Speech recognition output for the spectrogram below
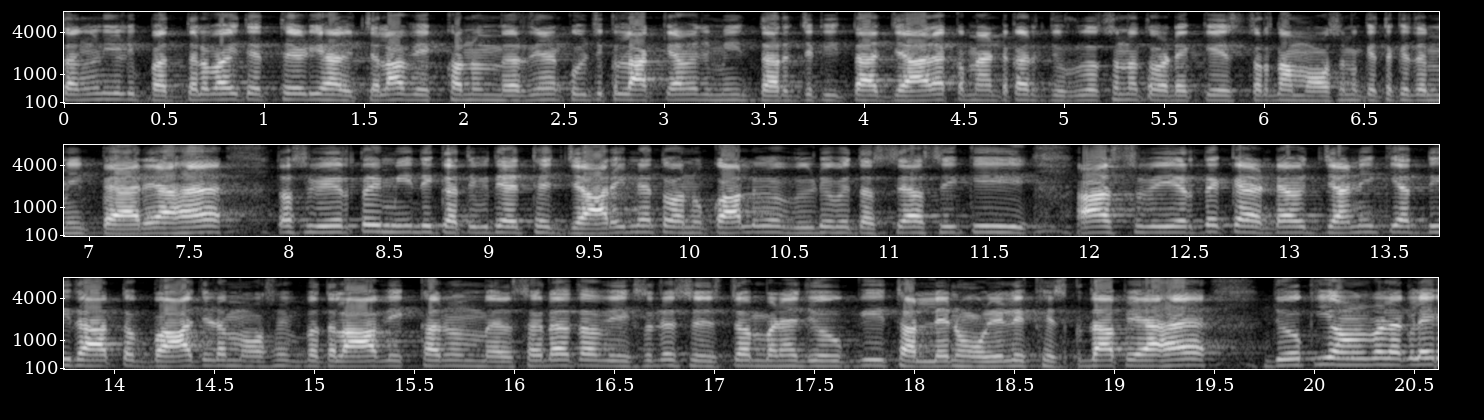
ਸੰਘਣੀ ਜਿਹੜੀ ਬੱਦਲਵਾਈ ਤੇ ਇੱਥੇ ਜਿਹੜੀ ਹਲਚਲਾਂ ਵੇਖਣ ਨੂੰ ਮਿਲ ਰਹੀਆਂ, ਕੁਝ ਕੁ ਇਲਾਕਿਆਂ ਵਿੱਚ ਮੀਂਹ ਦਰਜ ਕੀਤਾ ਜਾ ਰਿਹਾ। ਕਮੈਂਟ ਕਰ ਜਰੂਰ ਦੱਸਣਾ ਤੁਹਾਡੇ ਕਿਸ ਤਰ੍ਹਾਂ ਦਾ ਮੌਸਮ ਕਿਤੇ ਕਿਤੇ ਮੀਂਹ ਪੈ ਰਿਹਾ ਹੈ। ਤਾਂ ਸਵੇਰ ਤੋਂ ਹੀ ਮੀਂਹ ਦੀ ਗਤੀਵਿਧੀ ਇੱਥੇ ਜਾਰੀ ਨੇ। ਤੁਹਾਨੂੰ ਕੱਲ ਵੀ ਵੀਡੀਓ ਵਿੱਚ ਦੱਸਿਆ ਸੀ ਕਿ ਆ ਸਵੇਰ ਦੇ ਘੰਟਿਆਂ ਵਿੱਚ ਯਾਨੀ ਕਿ ਅੱਧੀ ਰਾਤ ਤੋਂ ਬਾਅਦ ਜਿਹੜਾ ਮੌਸਮ ਬਦਲਾਅ ਵੇਖਣ ਨੂੰ ਮਿਲ ਸਕਦਾ ਤਾਂ ਵੇਖ ਸਕਦੇ ਸਿਸਟਮ ਬਣਿਆ ਜੋ ਕਿ ਥੱਲੇ ਨੂੰ ਹੌਲੀ ਹੌਲੀ ਖਿਸਕਦਾ ਪਿਆ ਹੈ, ਜੋ ਕਿ ਆਉਣ ਵਾਲੇ ਅਗਲੇ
